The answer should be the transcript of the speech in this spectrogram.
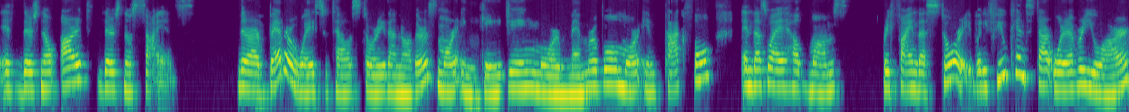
If there's no art, there's no science. There are better ways to tell a story than others, more engaging, more memorable, more impactful. And that's why I help moms refine that story. But if you can start wherever you are,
